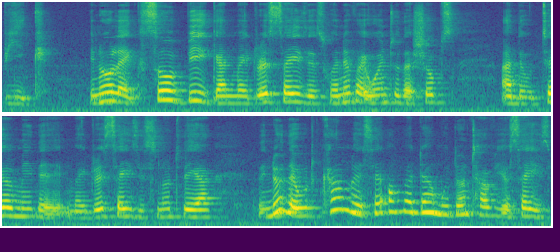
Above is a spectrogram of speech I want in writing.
big you know, like so big and my dress sizes, whenever I went to the shops and they would tell me that my dress size is not there, you know, they would come and say, oh, madam, we don't have your size.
